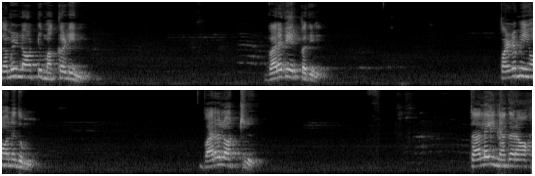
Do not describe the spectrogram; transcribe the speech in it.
தமிழ்நாட்டு மக்களின் வரவேற்பதில் பழமையானதும் வரலாற்று தலைநகராக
